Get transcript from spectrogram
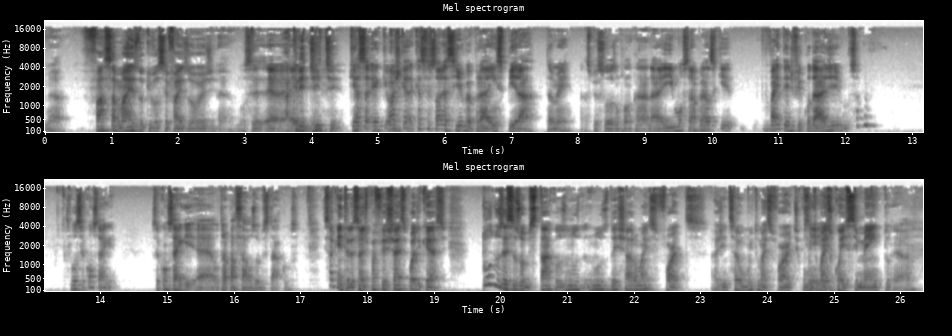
É Faça mais do que você faz hoje. É, você, é, é Acredite. É, que essa, eu acho que, que essa história sirva para inspirar também as pessoas no Plano Canadá e mostrar para elas que vai ter dificuldade, só que você consegue. Você consegue é, ultrapassar os obstáculos. Sabe o que é interessante? Para fechar esse podcast, todos esses obstáculos nos, nos, deixaram mais fortes. A gente saiu muito mais forte, com Sim. muito mais conhecimento. É.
